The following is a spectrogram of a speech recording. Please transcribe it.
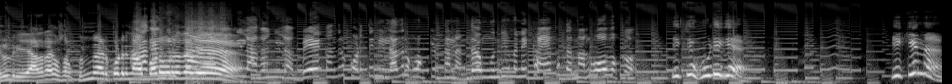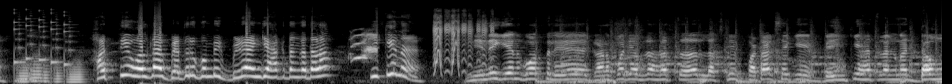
ಇಲ್ರಿ ಅದ್ರಾಗ ಸ್ವಲ್ಪ ಕಮ್ಮಿ ಮಾಡ್ಕೊಡ್ರಿ ನಾವು ಬಡವ್ರ ಅದಾವೆ. ಆಗಂಗಿಲ್ಲ ಆಗಂಗಿಲ್ಲ ಬೇಕಂದ್ರೆ ಕೊಡ್ತೀನಿ ಇಲ್ಲಾಂದ್ರೆ ಹೋಗ್ತಿರ್ತಾನ. ನಂದ ಮುಂದಿನ ಮನೆ ಕಾಯಕತ್ತಾನ ಅಲ್ಲಿ ಹೋಗ್ಬೇಕು. ಈಕಿ ಹುಡುಗಿ? ಈಕಿನ? ಹತ್ತಿ ಹೊಲ್ದಾಗ ಬೆದ್ರ ಗೊಂಬಿಗೆ ಬಿಳಿ ಅಂಗಿ ಹಾಕ್ದಂಗ ಅದಾಳ. ಈಕಿನ? ನಿನಗೇನು ಗೊತ್ತಲಿ ಗಣಪತಿ ಹಬ್ಬದ ಹತ್ತ ಲಕ್ಷ್ಮಿ ಪಟಾಕ್ಸಕಿ ಬೆಂಕಿ ಹತ್ಲಂಗನ ಡಮ್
